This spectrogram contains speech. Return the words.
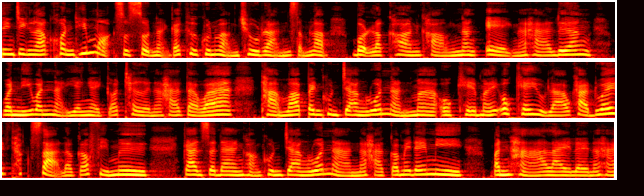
จริง ๆ แล้วคนที่เหมาะสุดๆน่ะก็คือคุณหวังชูรันสำหรับบทละครของนางเอกนะคะ เรื่องวันนี้วันไหนยังไงก็เธอนะคะ แต่ว่าถามว่าเป็นคุณจางล้วนหนันมาโอเคไหมโอเคอยู่แล้วค่ะ ด้วยทักษะแล้วก็ฝีมือการแสดงของคุณจางล้วนหนันนะคะ ก็ไม่ได้มีปัญหาอะไรเลยนะคะ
